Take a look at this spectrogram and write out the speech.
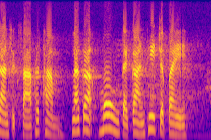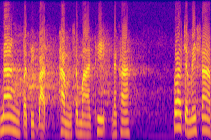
การศึกษาพระธรรม แล้วก็มุ่งแต่การที่จะไปนั่งปฏิบัติทำสมาธินะคะ ก็จะไม่ทราบ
